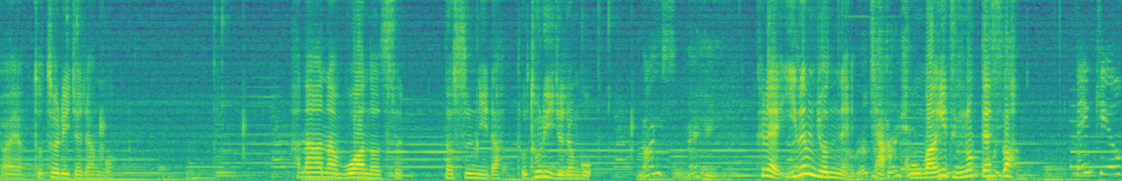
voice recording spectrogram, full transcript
좋아요. 도토리 저장고 하나하나 모아 넣습 넣습니다. 도토리 저장고. 그래, 이름 좋네. 자, 공방이 등록됐어. Thank you.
